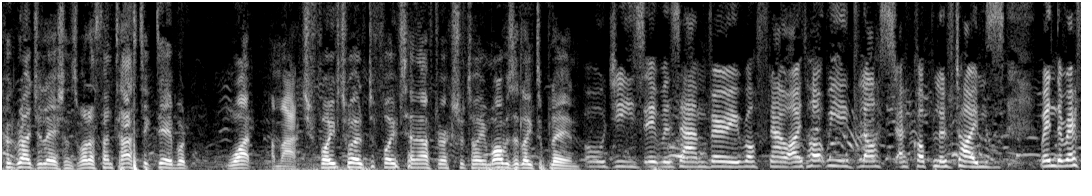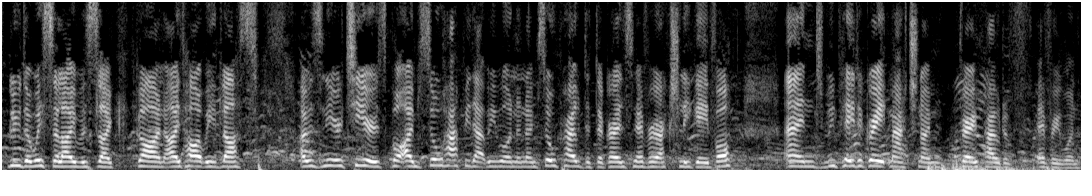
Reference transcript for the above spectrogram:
congratulations. What a fantastic day, but what a match. 5-12 to 5-10 after extra time. What was it like to play in? Oh geez, it was um, very rough now. I thought we had lost a couple of times. When the ref blew the whistle I was like gone. I thought we'd lost. I was near tears, but I'm so happy that we won and I'm so proud that the girls never actually gave up. And we played a great match and I'm very proud of everyone.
